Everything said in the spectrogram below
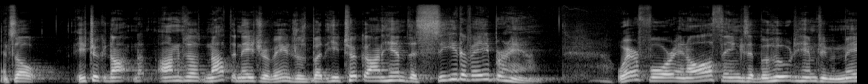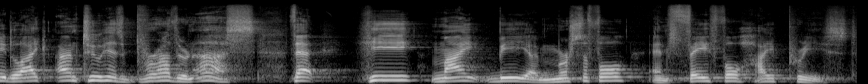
And so he took not, on himself not the nature of angels, but he took on him the seed of Abraham. Wherefore, in all things it behooved him to be made like unto his brethren, us, that he might be a merciful and faithful high priest.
